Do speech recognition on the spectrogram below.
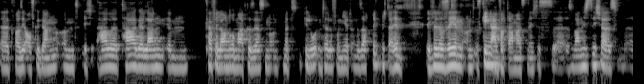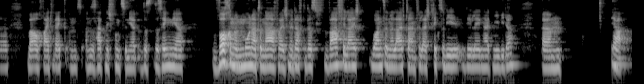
äh, quasi aufgegangen und ich habe tagelang im Café Laundromat gesessen und mit Piloten telefoniert und gesagt, bringt mich dahin. Ich will das sehen und es ging einfach damals nicht. Es, äh, es war nicht sicher, es äh, war auch weit weg und, und es hat nicht funktioniert und das, das hing mir Wochen und Monate nach, weil ich mir dachte, das war vielleicht once in a lifetime, vielleicht kriegst du die, die Gelegenheit nie wieder. Ähm, ja,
